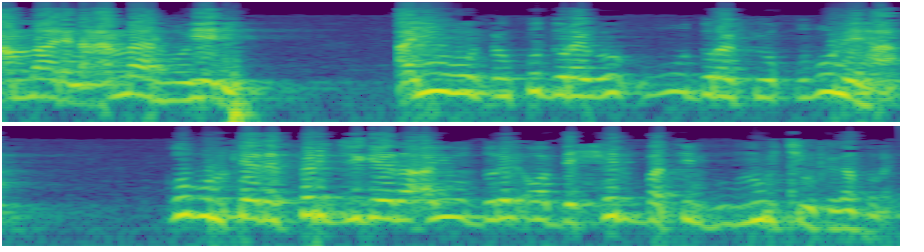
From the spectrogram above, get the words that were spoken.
camaarin camaar hooyadii. Ayuu wuxuu ku duray wuu duray fii qubuliha qubulkeeda farjigeeda ayuu duray oo bixirbatin buu murjin kaga duray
